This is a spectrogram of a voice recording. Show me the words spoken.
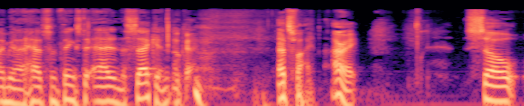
I mean, I have some things to add in a second. Okay. That's fine. All right. So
